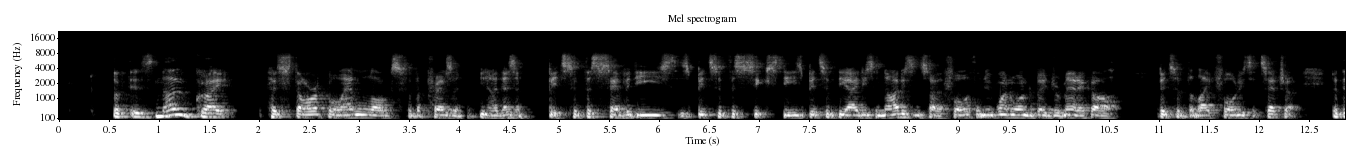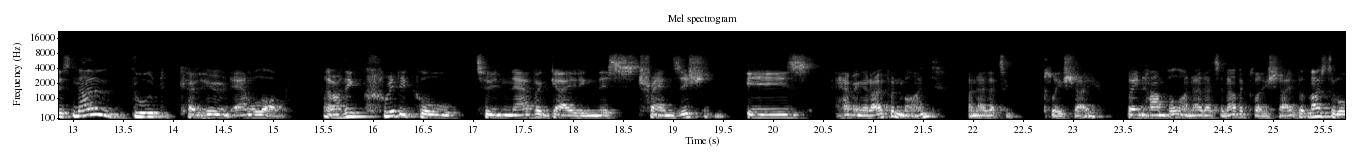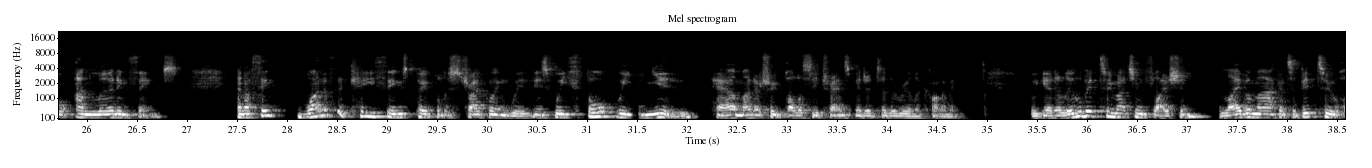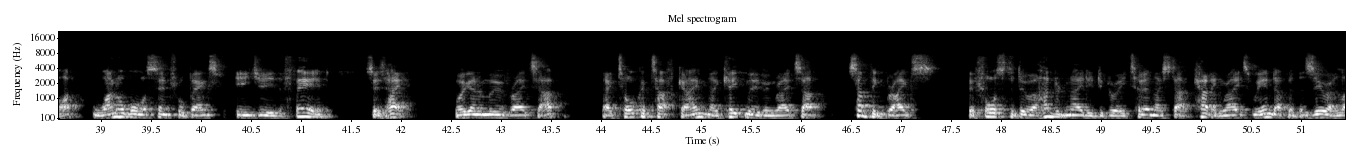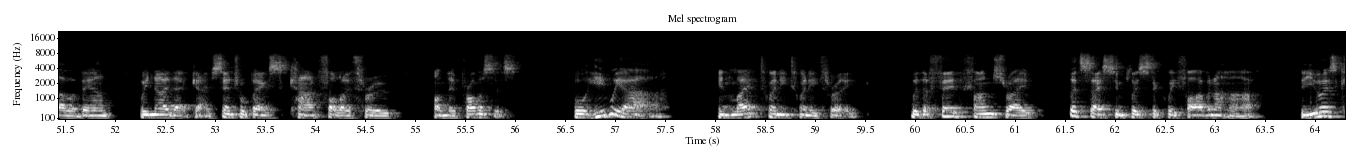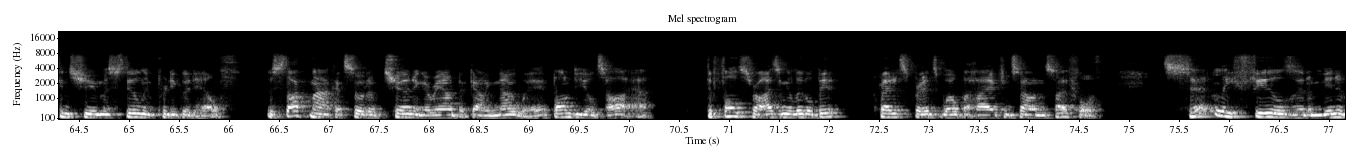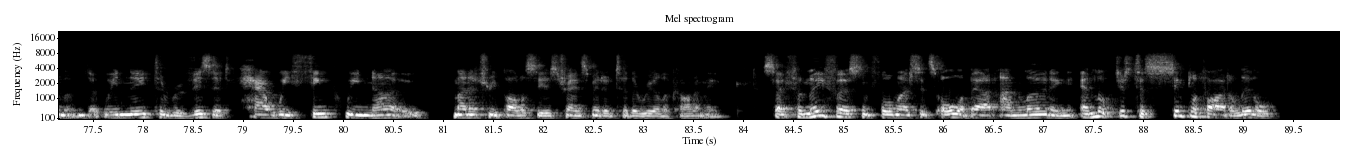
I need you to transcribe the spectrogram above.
look, there's no great historical analogues for the present. You know, there's a bits of the 70s, there's bits of the 60s, bits of the 80s and 90s and so forth. And if one wanted to be dramatic, oh, bits of the late 40s, etc. But there's no good coherent analogue and I think critical to navigating this transition is having an open mind. I know that's a cliche. Being humble, I know that's another cliche, but most of all, unlearning things. And I think one of the key things people are struggling with is we thought we knew how monetary policy transmitted to the real economy. We get a little bit too much inflation, labour market's a bit too hot. One or more central banks, e.g., the Fed, says, hey, we're going to move rates up. They talk a tough game, they keep moving rates up, something breaks, they're forced to do a 180 degree turn, they start cutting rates, we end up at the zero lower bound. We know that game. Central banks can't follow through on their promises. Well, here we are in late 2023 with a Fed funds rate, let's say simplistically five and a half. The US consumer still in pretty good health. The stock market sort of churning around but going nowhere. Bond yields higher. Defaults rising a little bit. Credit spreads well behaved, and so on and so forth. Certainly feels at a minimum that we need to revisit how we think we know monetary policy is transmitted to the real economy. So for me, first and foremost, it's all about unlearning. And look, just to simplify it a little,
